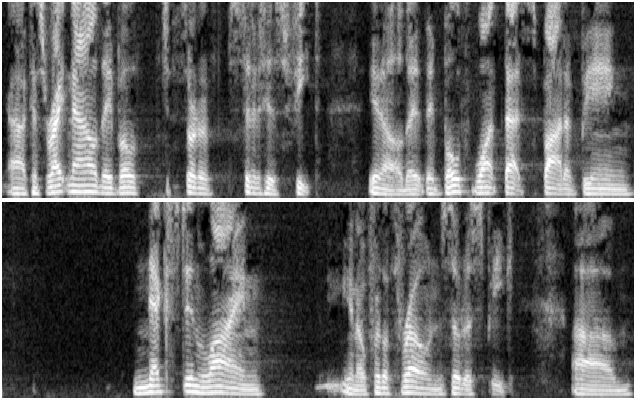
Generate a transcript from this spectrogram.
Because uh, right now they both just sort of sit at his feet. You know, they they both want that spot of being next in line, you know, for the throne, so to speak. Um,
